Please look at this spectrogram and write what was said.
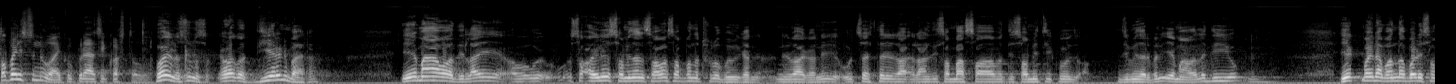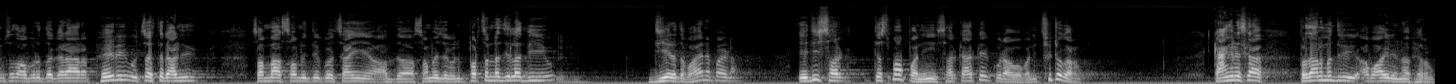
तपाईँले सुन्नुभएको कुरा चाहिँ कस्तो हो? होइन सुन्नुहोस् एउटा दिएर नि भएन। ए माओवादीलाई अब अहिले संविधान सभामा सबभन्दा ठुलो भूमिका निर्वाह गर्ने उच्च स्तरीय रा- राजनीतिक संवाद सहमति समितिको जिम्मेदारी पनि ए माओवादीलाई दिइयो एक महिनाभन्दा बढी संसद अवरुद्ध गराएर फेरि उच्च स्तरीय राजनीतिक संवाद समितिको चाहिँ संयोजक हुने प्रचण्डजीलाई दिइयो दिएर त भएन परिणाम। यदि सर त्यसमा पनि सरकारकै कुरा हो भने छिटो गरौँ। काङ्ग्रेसका प्रधानमन्त्री अब अहिले नफेरौँ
